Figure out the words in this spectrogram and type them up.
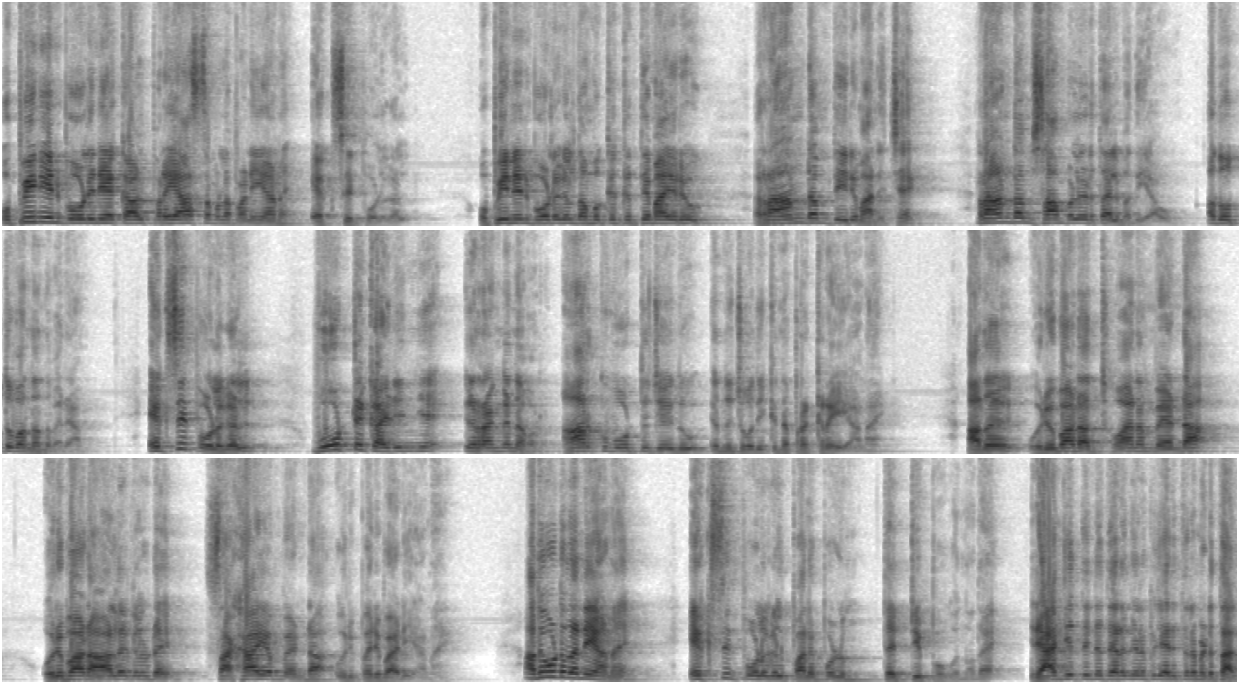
ഒപ്പീനിയൻ പോളിനേക്കാൾ പ്രയാസമുള്ള പണിയാണ് എക്സിറ്റ് പോളുകൾ ഒപ്പീനിയൻ പോളുകൾ നമുക്ക് കൃത്യമായൊരു റാണ്ടം തീരുമാനിച്ച് റാണ്ടം സാമ്പിൾ എടുത്താൽ മതിയാവും. അത് ഒത്തുവന്നെന്ന് വരാം. എക്സിറ്റ് പോളുകൾ വോട്ട് കഴിഞ്ഞ് ഇറങ്ങുന്നവർ ആർക്ക് വോട്ട് ചെയ്തു എന്ന് ചോദിക്കുന്ന പ്രക്രിയയാണ്. അത് ഒരുപാട് അധ്വാനം വേണ്ട ഒരുപാട് ആളുകളുടെ സഹായം വേണ്ട ഒരു പരിപാടിയാണ്. അതുകൊണ്ട് തന്നെയാണ് എക്സിറ്റ് പോളുകൾ പലപ്പോഴും തെറ്റിപ്പോകുന്നത്. രാജ്യത്തിന്റെ തെരഞ്ഞെടുപ്പ് ചരിത്രമെടുത്താൽ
